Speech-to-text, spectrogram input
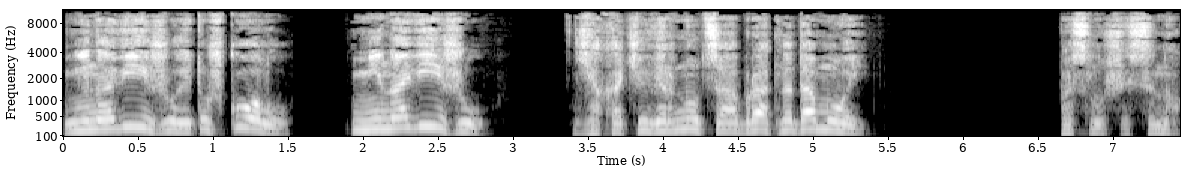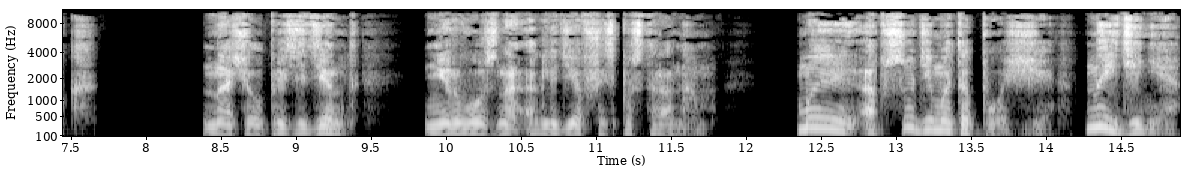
Ненавижу эту школу. Ненавижу. Я хочу вернуться обратно домой. Послушай, сынок, начал президент, нервозно оглядевшись по сторонам. Мы обсудим это позже, наедине.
